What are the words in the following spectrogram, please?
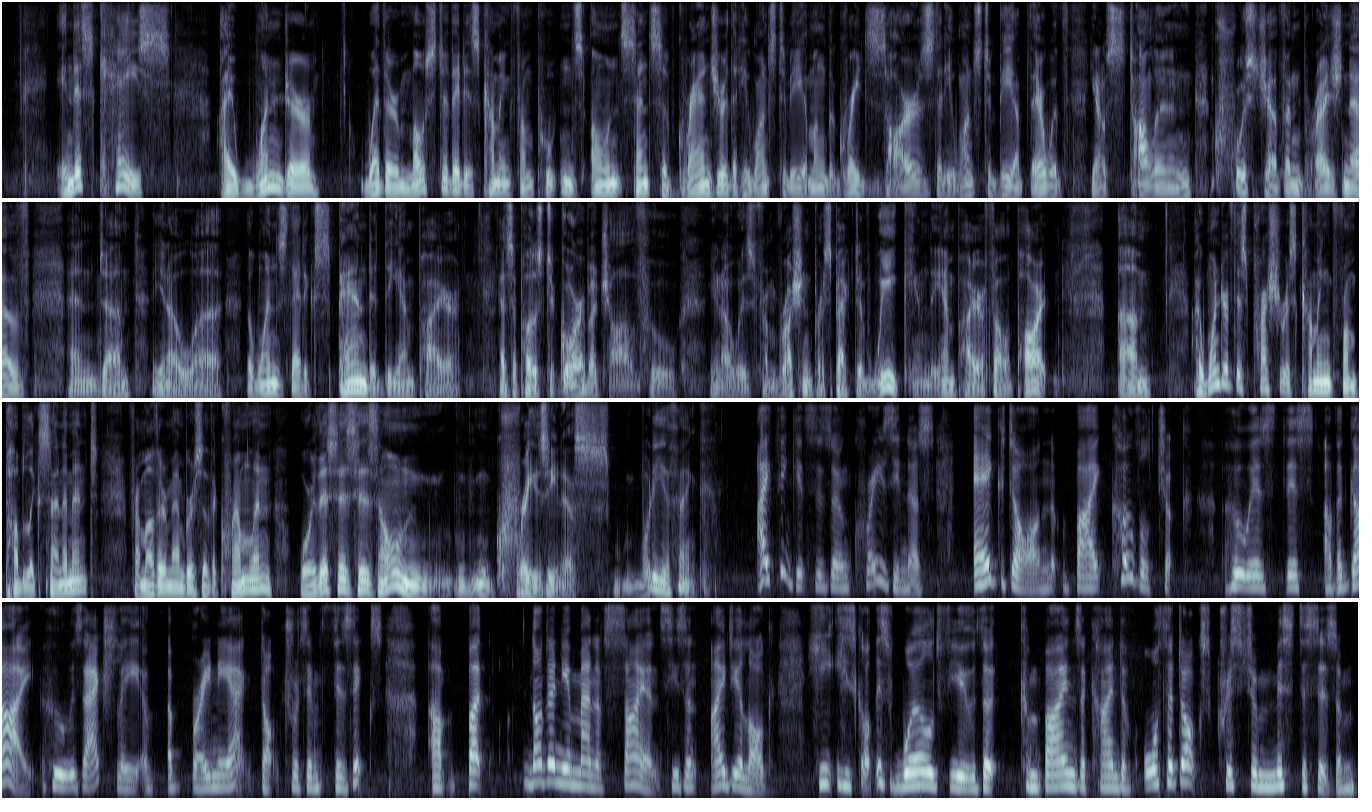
in this case, I wonder whether most of it is coming from Putin's own sense of grandeur that he wants to be among the great czars, that he wants to be up there with, you know, Stalin Khrushchev and Brezhnev and, um, you know, uh, the ones that expanded the empire, as opposed to Gorbachev, who, you know, was from Russian perspective weak and the empire fell apart. Um, I wonder if this pressure is coming from public sentiment, from other members of the Kremlin, or this is his own craziness. What do you think? I think it's his own craziness, egged on by Kovalchuk, who is this other guy who is actually a, a brainiac, doctorate in physics, uh, but not only a man of science, he's an ideologue. He, he's got this worldview that combines a kind of orthodox Christian mysticism,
